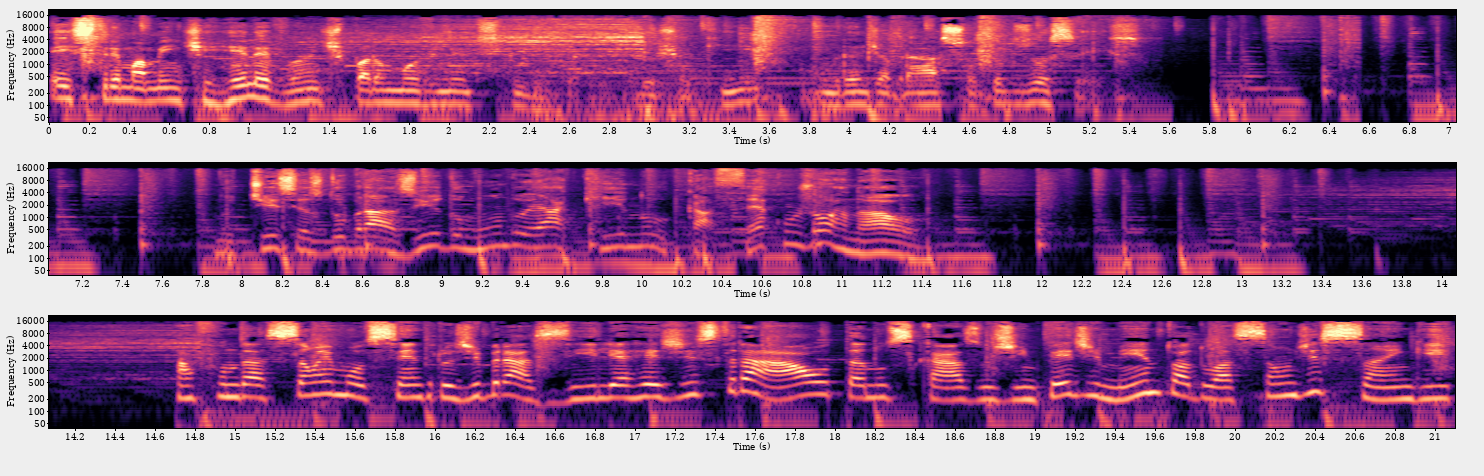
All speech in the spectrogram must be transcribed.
é extremamente relevante para o movimento espírita. Deixo aqui um grande abraço a todos vocês. Notícias do Brasil e do mundo é aqui no Café com Jornal. A Fundação Hemocentros de Brasília registra alta nos casos de impedimento à doação de sangue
